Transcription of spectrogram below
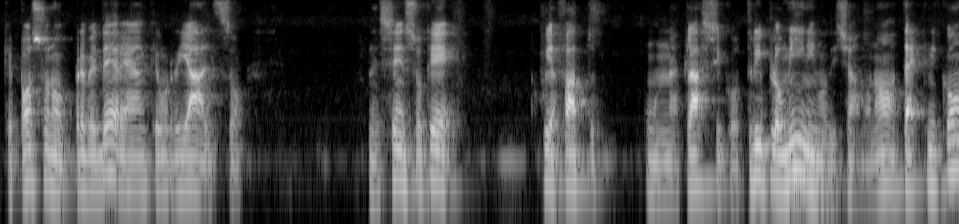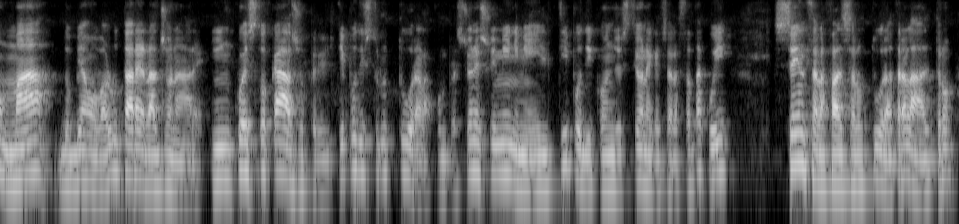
che possono prevedere anche un rialzo, nel senso che qui ha fatto un classico triplo minimo, diciamo, no? tecnico, ma dobbiamo valutare e ragionare. In questo caso, per il tipo di struttura, la compressione sui minimi e il tipo di congestione che c'era stata qui, senza la falsa rottura, tra l'altro,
